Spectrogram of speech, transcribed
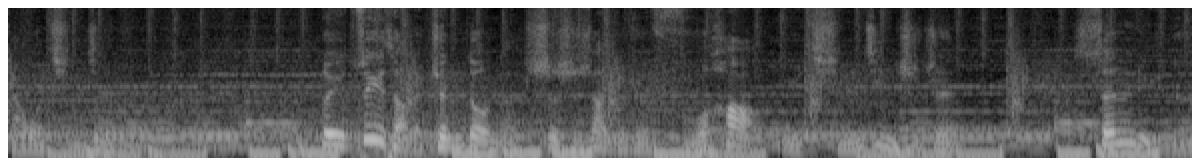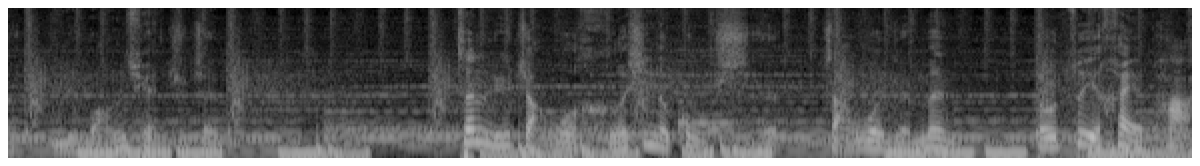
掌握情境的文明。所以最早的争斗呢，事实上就是符号与情境之争，僧侣呢与王权之争。僧侣掌握核心的共识，掌握人们都最害怕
